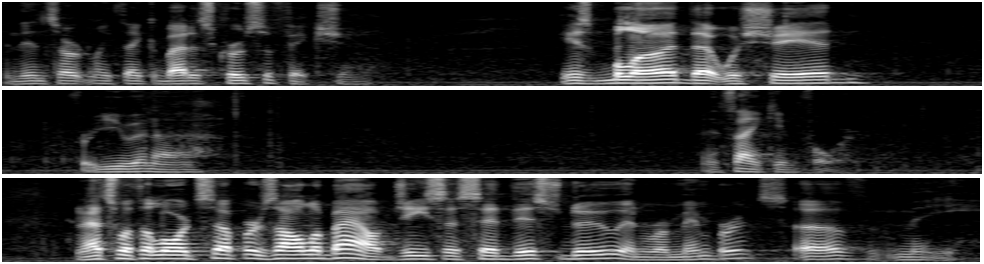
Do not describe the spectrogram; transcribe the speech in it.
And then certainly think about his crucifixion. His blood that was shed for you and I. And thank Him for it. And that's what the Lord's Supper is all about. Jesus said, This do in remembrance of me.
